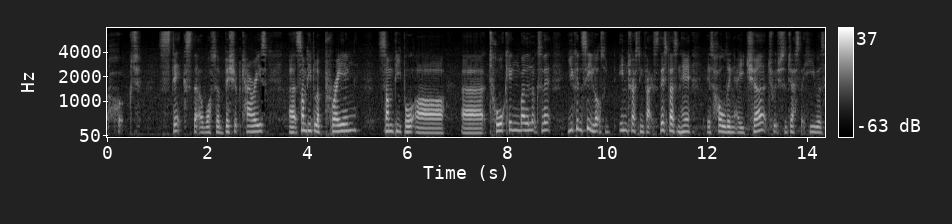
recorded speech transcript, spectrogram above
hooked sticks that are what a bishop carries. Uh, some people are praying, some people are uh, talking by the looks of it. You can see lots of interesting facts. This person here is holding a church, which suggests that he was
